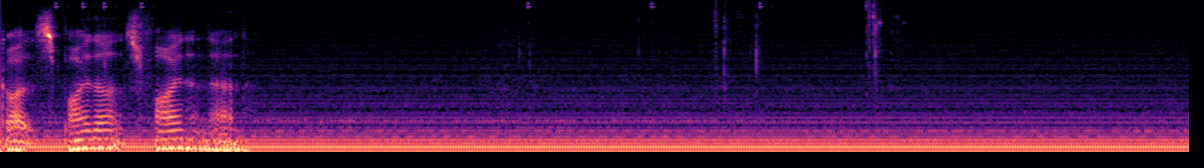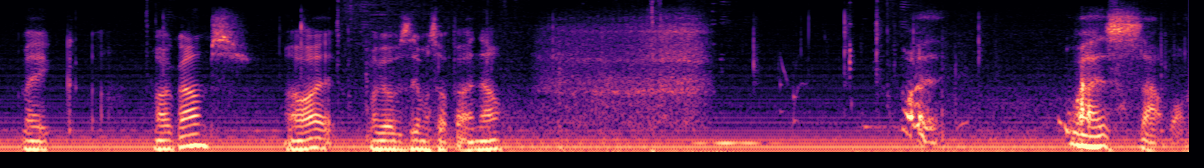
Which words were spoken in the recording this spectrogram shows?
Got a spider, that's fine, and then make holograms. Alright, I'll be able to see myself better now. Where, where's that one?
